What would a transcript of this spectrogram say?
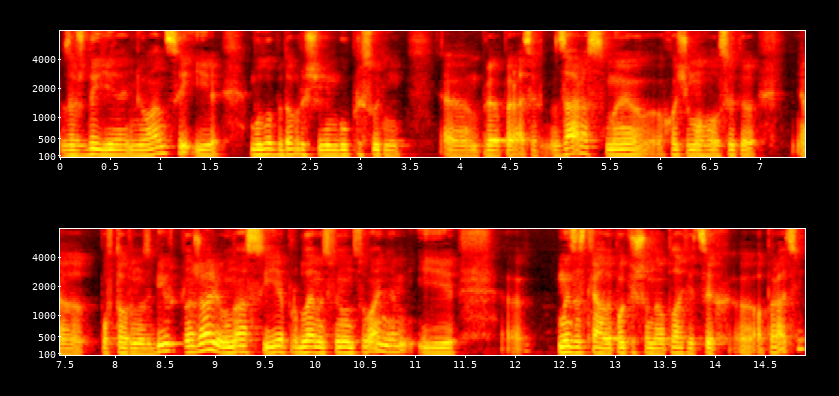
завжди є нюанси, і було б добре, що він був присутній при операціях. Зараз ми хочемо оголосити повторно збір. На жаль, у нас є проблеми з фінансуванням, і ми застряли поки що на оплаті цих операцій.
